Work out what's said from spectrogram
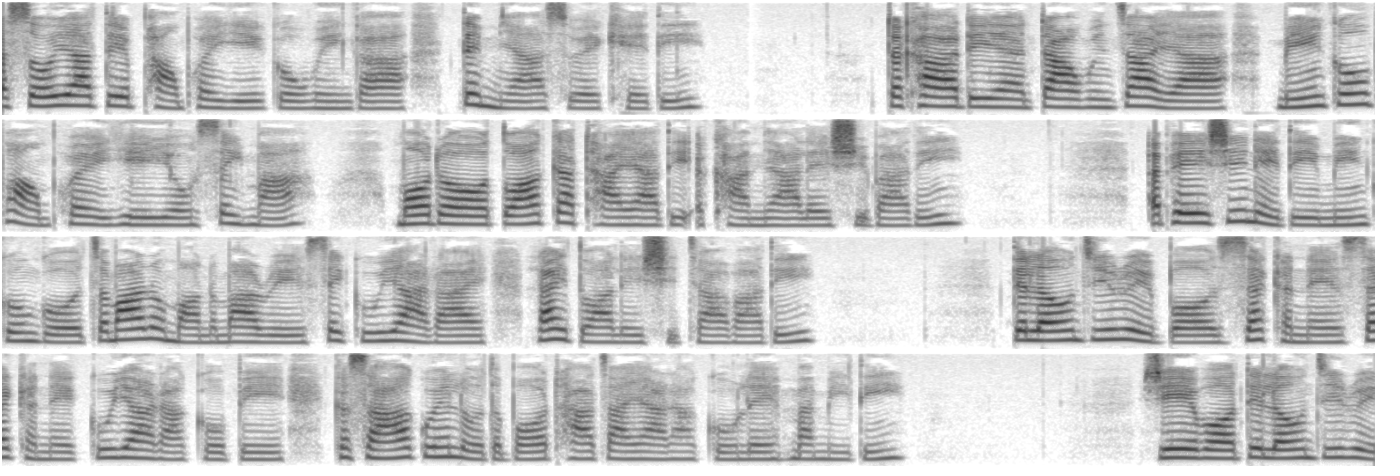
အစိုးရတဲ့ဖောင်ဖွဲ့ရေးကိုဝင်ကတစ်များဆွဲခဲ့သည်တခါတရံတာဝန်ကြရာမင်းကုန်းဖောင်ဖွဲ့ရေယုံစိတ်မှာမော်တော်သွားကတ်ထားရသည့်အခါများလည်းရှိပါသည်အဖေရှိနေသည့်မင်းကုန်းကိုကျမတို့မောင်နှမတွေစိတ်ကူးရတိုင်းလိုက်သွားလေရှိကြပါသည် တလုံးကြီးတွေပေါ်ဇက်ခနဲ့ဇက်ခနဲ့ကူးရတာကိုပင် ကစားကွင်းလိုသဘောထားကြရတာကိုလည်းမှတ်မိသည်ရေပေါ်တလုံးကြီးတွေ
